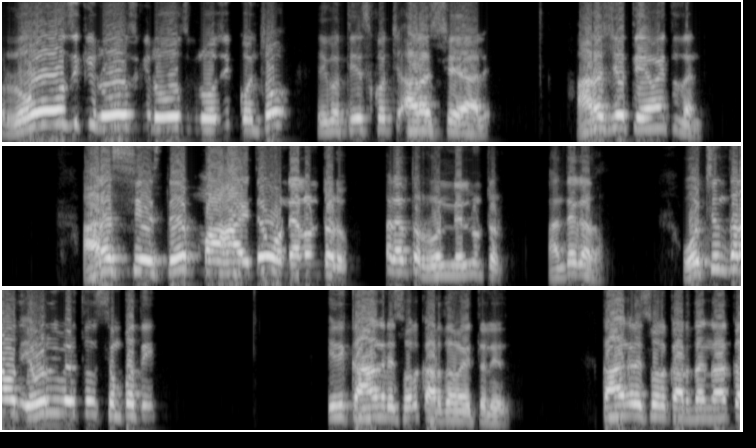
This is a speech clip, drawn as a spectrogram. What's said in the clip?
రోజుకి రోజుకి రోజుకి రోజుకి కొంచెం ఇగో తీసుకొచ్చి అరెస్ట్ చేయాలి. అరెస్ట్ చేస్తే ఏమవుతుందండి అరెస్ట్ చేస్తే మహా అయితే ఓ నెల ఉంటాడు లేకపోతే రెండు నెలలు ఉంటాడు అంతే కదా? వచ్చిన తర్వాత ఎవరికి వెళ్తుంది సింపతి? ఇది కాంగ్రెస్ వాళ్ళకి అర్థమైతలేదు. కాంగ్రెస్ వాళ్ళకి అర్థం కాక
